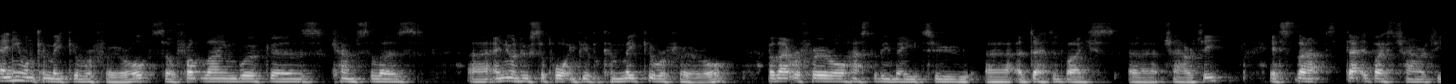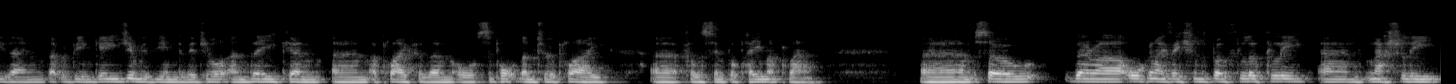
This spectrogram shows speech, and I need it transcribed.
anyone can make a referral. So frontline workers, counsellors, uh, anyone who's supporting people can make a referral, but that referral has to be made to uh, a debt advice uh, charity. it's that debt advice charity then that would be engaging with the individual and they can um, apply for them or support them to apply uh, for the simple payment plan. Um, so there are organisations both locally and nationally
